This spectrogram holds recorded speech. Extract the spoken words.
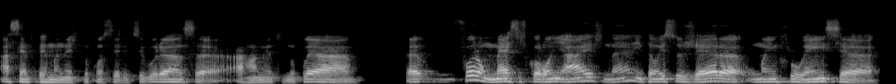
assento permanente no Conselho de Segurança, armamento nuclear, uh, foram mestres coloniais, né? Então isso gera uma influência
